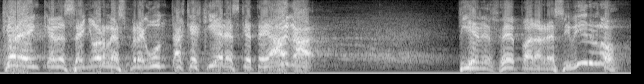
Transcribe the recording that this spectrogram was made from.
¿Creen que el Señor les pregunta qué quieres que te haga? ¿Tienes fe para recibirlo?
